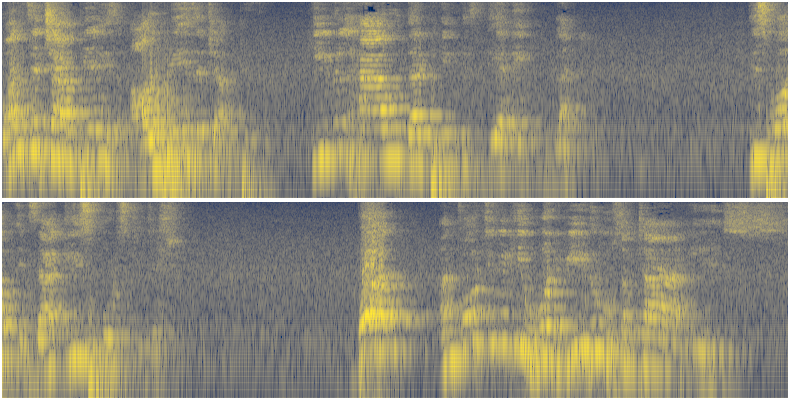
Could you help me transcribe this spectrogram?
once a champion is always a champion. He will have that in his DNA, blood. This is what exactly sports teaches you. But unfortunately, what we do sometimes is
